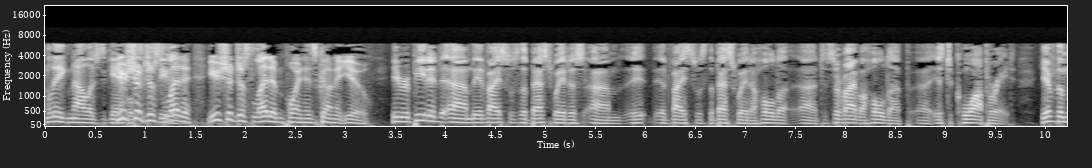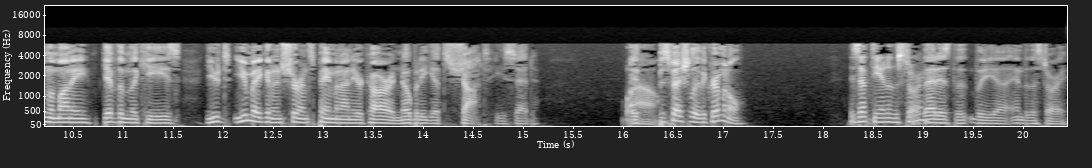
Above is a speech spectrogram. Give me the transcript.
Lee acknowledged the gamble. you should just let it. You should just let him point his gun at you. He repeated um, the advice was the best way to um, the advice was the best way to hold uh, to survive a holdup uh, is to cooperate. Give them the money, give them the keys. You you make an insurance payment on your car and nobody gets shot. He said. Wow. It- especially the criminal. Is that the end of the story? That is the the uh, end of the story.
